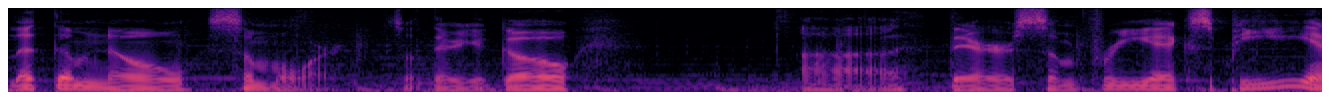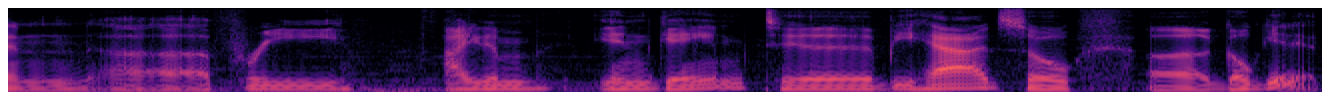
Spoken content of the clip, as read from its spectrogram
Let them know some more. So there you go. Uh, there's some free XP and uh, a free item in game to be had, so uh, go get it.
